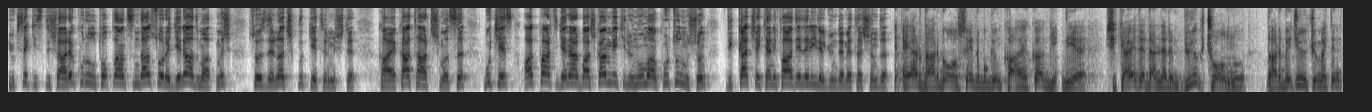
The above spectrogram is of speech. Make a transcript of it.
Yüksek İstişare Kurulu toplantısından sonra geri adım atmış, sözlerine açıklık getirmişti. KHK tartışması bu kez AK Parti Genel Başkan Vekili Numan Kurtulmuş'un dikkat çeken ifadeleriyle gündeme taşındı. Eğer darbe olsaydı bugün KHK diye şikayet edenlerin büyük çoğunluğu darbeci hükümetin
